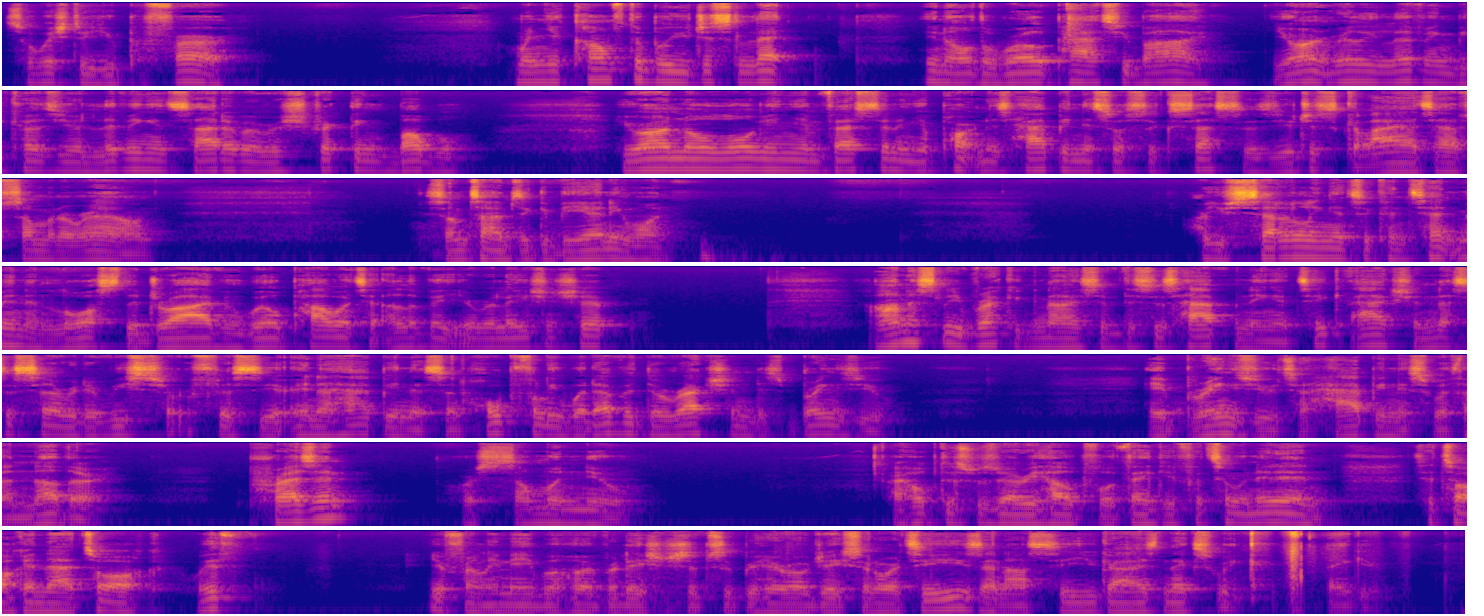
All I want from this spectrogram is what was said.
So, which do you prefer? When you're comfortable, you just let you know, the world pass you by. You aren't really living because you're living inside of a restricting bubble. You are no longer invested in your partner's happiness or successes. You're just glad to have someone around. Sometimes it could be anyone. Are you settling into contentment and lost the drive and willpower to elevate your relationship? Honestly recognize if this is happening and take action necessary to resurface your inner happiness and hopefully whatever direction this brings you. It brings you to happiness with another, present or someone new. I hope this was very helpful. Thank you for tuning in to Talking That Talk with your friendly neighborhood relationship superhero, Jason Ortiz, and I'll see you guys next week. Thank you.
